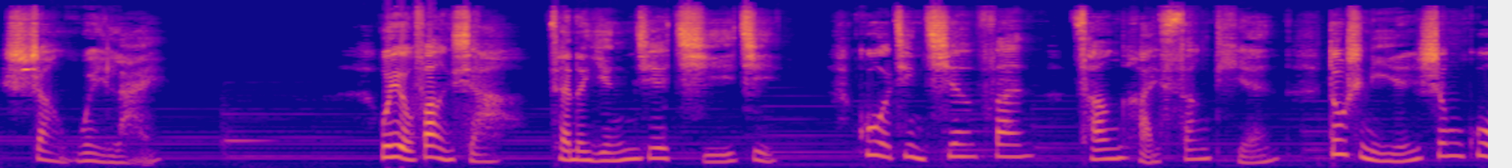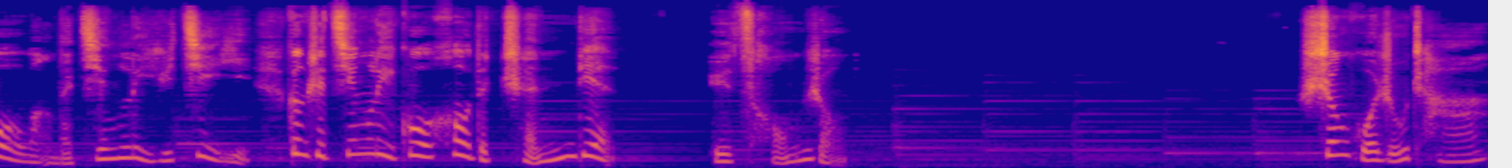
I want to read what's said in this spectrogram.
尚未来。唯有放下，才能迎接奇迹。过尽千帆，沧海桑田，都是你人生过往的经历与记忆，更是经历过后的沉淀与从容。生活如茶，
